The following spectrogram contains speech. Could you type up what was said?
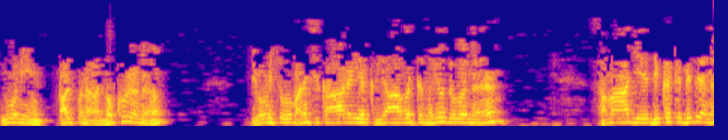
නුවණින් කල්පනා නොකරන යෝනිසෝ මනසිකාරය ක්‍රියාවට නොයොදවන සමාජයේ දෙකට බෙදෙන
